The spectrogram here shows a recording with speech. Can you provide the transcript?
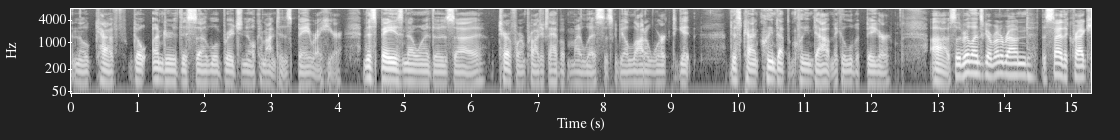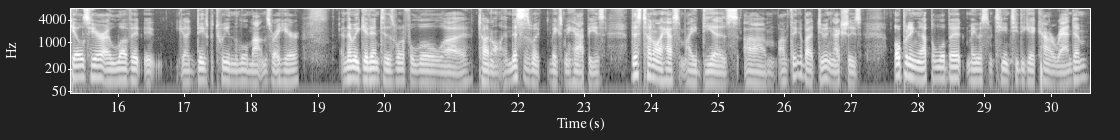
And they'll kind of go under this uh, little bridge and it'll come out into this bay right here. And this bay is now one of those uh, terraform projects I have up on my list. So it's going to be a lot of work to get this kind of cleaned up and cleaned out, make it a little bit bigger. Uh, so the rail line's going to run around the side of the crag hills here. I love it. It like, digs between the little mountains right here. And then we get into this wonderful little uh, tunnel. And this is what makes me happy is this tunnel I have some ideas. Um, I'm thinking about doing actually is opening up a little bit, maybe with some TNT to get kind of random.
